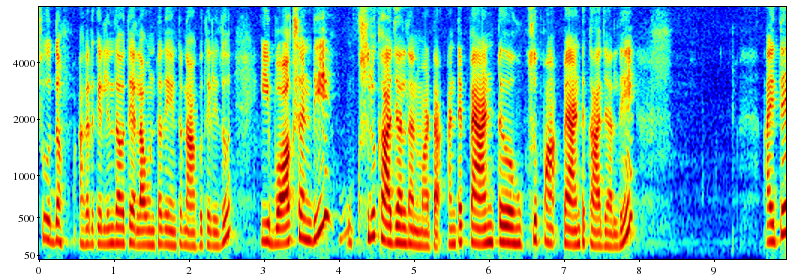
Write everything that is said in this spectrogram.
చూద్దాం అక్కడికి వెళ్ళిన తర్వాత ఎలా ఉంటుంది ఏంటో నాకు తెలీదు. ఈ బాక్స్ అండి హుక్స్లు కాజాలది అనమాట అంటే ప్యాంట్ హుక్స్ ప్యాంట్ కాజాలది. అయితే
